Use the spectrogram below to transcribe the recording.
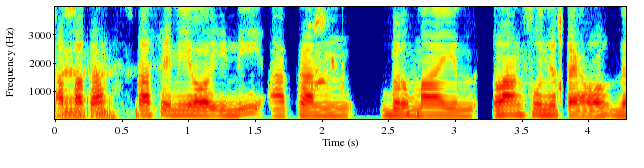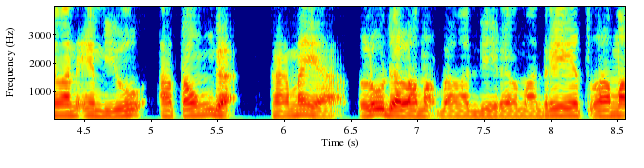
apakah Casemiro ini akan bermain langsung nyetel dengan MU atau enggak karena ya lu udah lama banget di Real Madrid, lama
